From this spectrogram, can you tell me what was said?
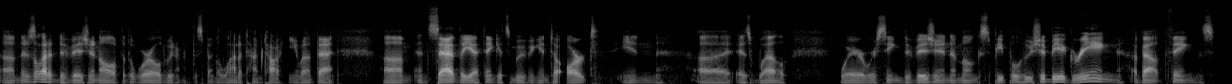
Um, there's a lot of division all over the world. We don't have to spend a lot of time talking about that. Um, and sadly, I think it's moving into art in uh, as well, where we're seeing division amongst people who should be agreeing about things.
